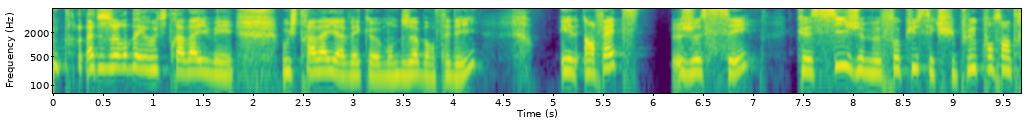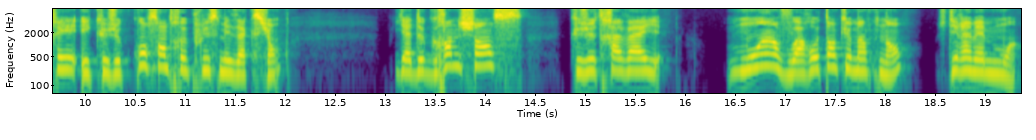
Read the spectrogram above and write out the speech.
dans la journée où je travaille, mais où je travaille avec euh, mon job en CDI. Et en fait, je sais que si je me focus et que je suis plus concentrée et que je concentre plus mes actions, il y a de grandes chances que je travaille moins, voire autant que maintenant. Je dirais même moins.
